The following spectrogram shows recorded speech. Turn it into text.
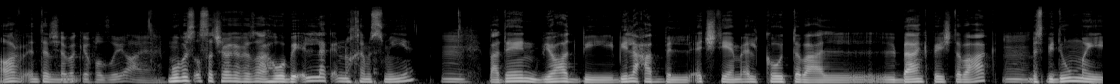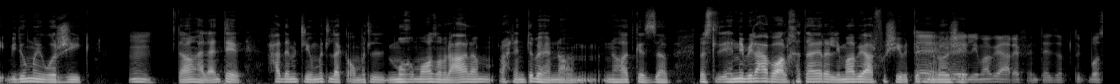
عارف أنت ب- شبكة فظيعة يعني مو بس قصة شبكة فظيعة هو بيقول لك إنه 500 مم. بعدين بيقعد بي بيلعب بال HTML code تبع ال- ال bank page تبعك مم. بس بدون ما ي... بدون ما يورجيك مم. تمام؟ هلا انت حدا مثلي ومثلك أو مثل معظم العالم رح ننتبه إنه إنه هاد كذاب. بس هن بيلعبوا على الختايرة اللي ما بيعرفوا شيء إيه هي بالتكنولوجيا اللي ما بيعرف انت إذا بتكبس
